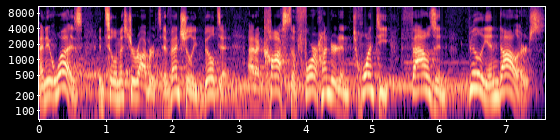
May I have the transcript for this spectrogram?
And it was until Mr. Roberts eventually built it at a cost of $420,000 billion. But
